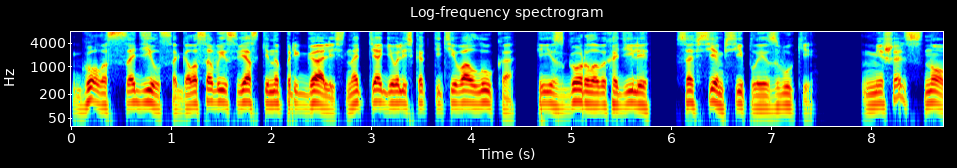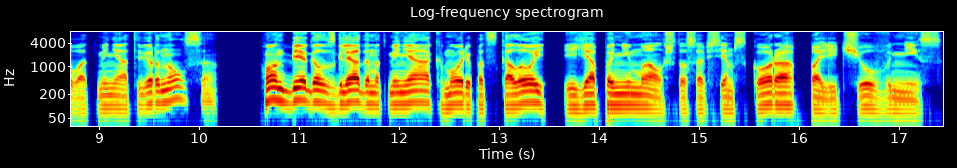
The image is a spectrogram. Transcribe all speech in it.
Голос садился, голосовые связки напрягались, натягивались, как тетива лука, и из горла выходили совсем сиплые звуки. Мишель снова от меня отвернулся. Он бегал взглядом от меня к морю под скалой, и я понимал, что совсем скоро полечу вниз.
